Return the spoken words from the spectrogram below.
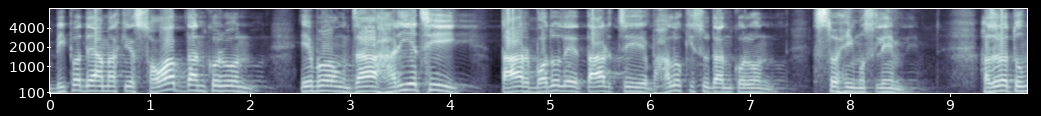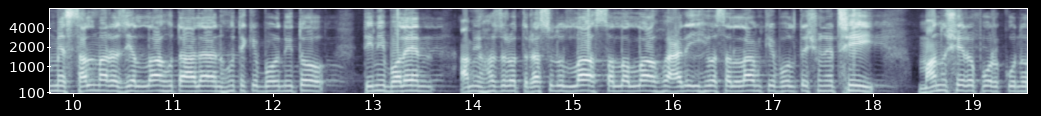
বিপদে আমাকে সওয়াব দান করুন এবং যা হারিয়েছি তার বদলে তার চেয়ে ভালো কিছু দান করুন। সহি মুসলিম। হজরত উম্মে সালমা রাজিয়াল্লাহ তালাহু থেকে বর্ণিত, তিনি বলেন আমি হজরত রাসুলুল্লাহ সাল্লাহ আলিহি ওয়াসাল্লামকে বলতে শুনেছি, মানুষের ওপর কোনো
